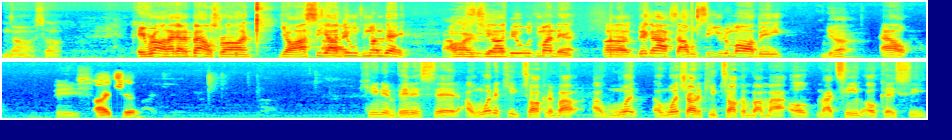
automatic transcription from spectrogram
No, so hey, Ron, I got to bounce, Ron. Yo, I'll see y'all all dudes. Monday. I'll right, see y'all dudes Monday. Yeah. Uh, yeah. Big Ox, I will see you tomorrow, B. Yep. Out. Peace. All right, chill. Keenan Bennett said, "I want to keep talking about. I want. I want y'all to keep talking about my my team OKC.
